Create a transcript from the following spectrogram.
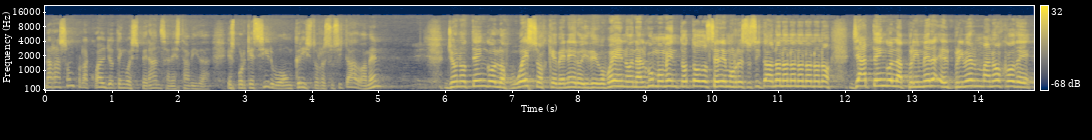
La razón por la cual yo tengo esperanza en esta vida es porque sirvo a un Cristo resucitado. Amén. Yo no tengo los huesos que venero y digo, bueno, en algún momento todos seremos resucitados. No, no, no, no, no, no, no. Ya tengo la primera, el primer manojo de,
